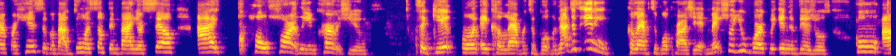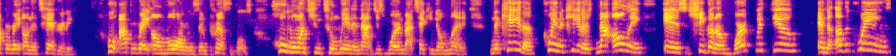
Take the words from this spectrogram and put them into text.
apprehensive about doing something by yourself, I wholeheartedly encourage you to get on a collaborative book, but not just any collaborative book project. Make sure you work with individuals who operate on integrity, who operate on morals and principles, who want you to win and not just worrying about taking your money. Nakita, Queen Nakita, not only is she gonna work with you and the other queens,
